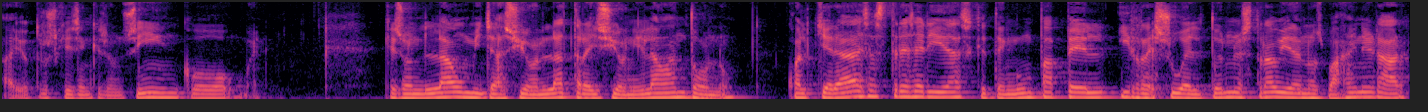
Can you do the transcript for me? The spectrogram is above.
hay otros que dicen que son cinco, bueno, que son la humillación, la traición y el abandono. Cualquiera de esas tres heridas que tenga un papel irresuelto en nuestra vida nos va a generar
